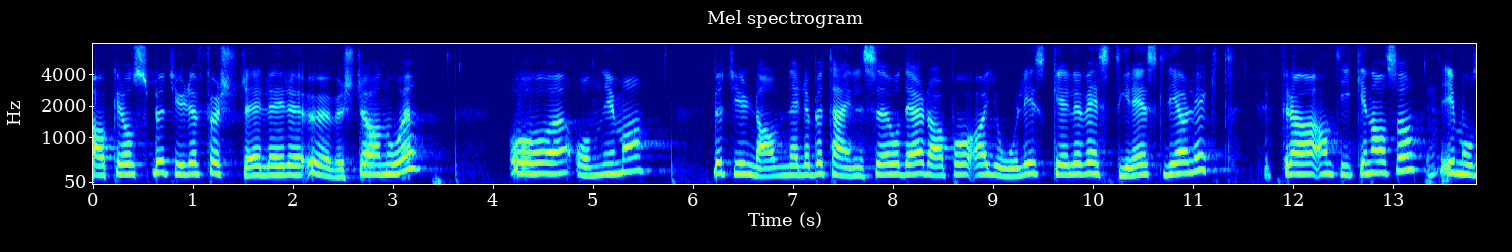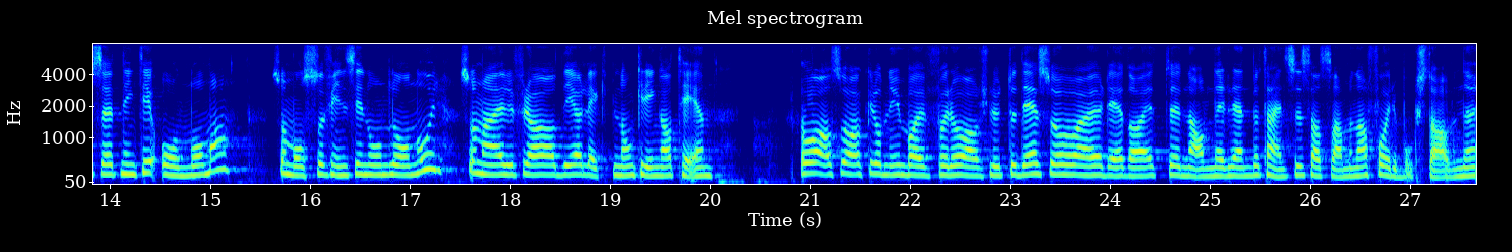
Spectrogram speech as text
akros betyr det første eller øverste av noe. Og onyma betyr navn eller betegnelse, og det er da på aiolisk eller vestgresk dialekt. Fra antikken, altså. I motsetning til onoma, som også fins i noen lånord, som er fra dialekten omkring Aten. Og altså akronym, bare for å avslutte det, så er det da et navn eller en betegnelse satt sammen av forbokstavene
